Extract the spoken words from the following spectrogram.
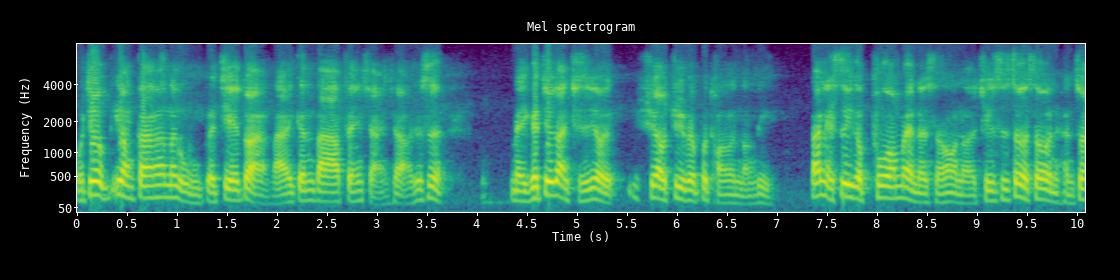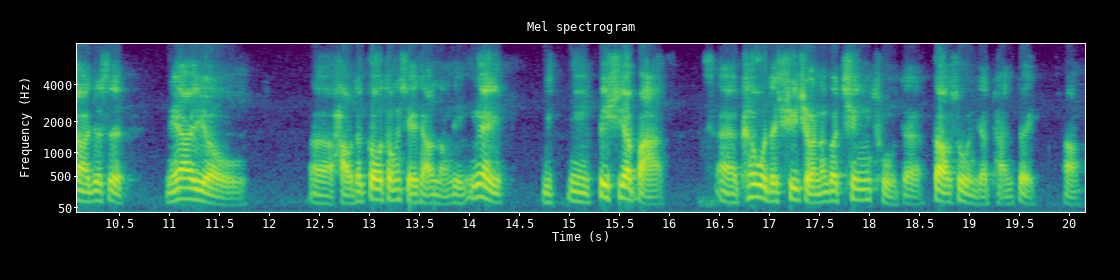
我就用刚刚那个五个阶段来跟大家分享一下，就是每个阶段其实有需要具备不同的能力。当你是一个 poor man 的时候呢，其实这个时候你很重要就是你要有呃好的沟通协调能力，因为你你必须要把呃客户的需求能够清楚的告诉你的团队啊，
